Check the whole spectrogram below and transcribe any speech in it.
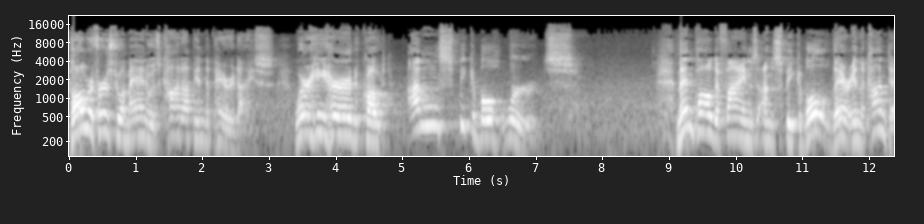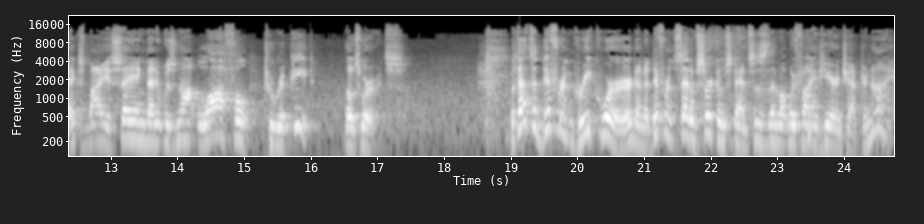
Paul refers to a man who was caught up into paradise, where he heard, quote, unspeakable words. Then Paul defines unspeakable there in the context by saying that it was not lawful to repeat those words. But that's a different Greek word and a different set of circumstances than what we find here in chapter 9.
